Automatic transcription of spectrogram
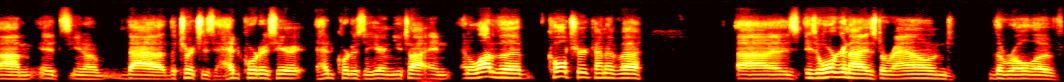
Um, it's you know the the church's headquarters here headquarters are here in Utah, and and a lot of the culture kind of uh, uh, is, is organized around the role of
